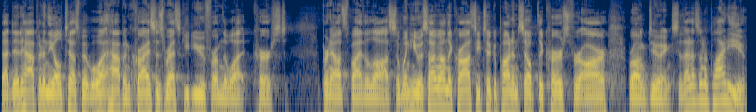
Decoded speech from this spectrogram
that did happen in the Old Testament. But what happened? Christ has rescued you from the what? Cursed, pronounced by the law. So when he was hung on the cross, he took upon himself the curse for our wrongdoing. So that doesn't apply to you.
